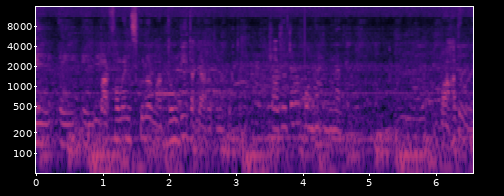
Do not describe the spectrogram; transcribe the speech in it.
এই এই এই পারফরমেন্সগুলোর মাধ্যম দিয়েই তাকে আরাধনা করতে হয়। সরস্বতী ঠাকুর কোন হাতে? বাঁ হাতে বলে।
